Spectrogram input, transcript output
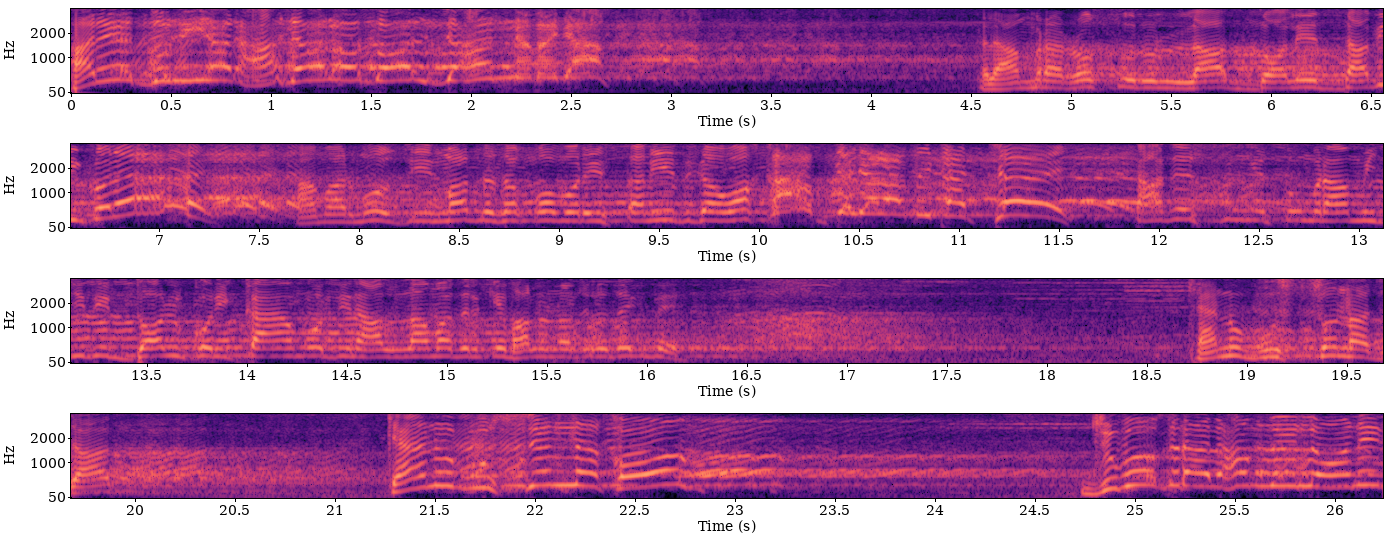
আরে দুনিয়ার হাজারো দল জাহান নেমে যাক। তাহলে আমরা রসুল্লাহ দলের দাবি করে আমার মসজিদ, মাদ্রাসা, কবরস্থান, ঈদগাহ, ওয়াকাফকে যারা মিটাচ্ছে, তাদের সঙ্গে তোমরা আমি যদি দল করি কায়ামুদ্দিন আল্লাহ আমাদেরকে ভালো নজরে দেখবে। কেন বুঝছ না জাত? কেন বুঝছেন না কম? যুবকরা আলহামদুলিল্লাহ অনেক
